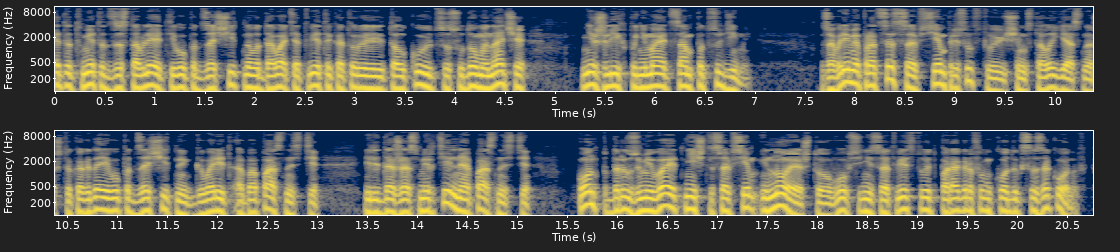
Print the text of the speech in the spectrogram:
этот метод заставляет его подзащитного давать ответы, которые толкуются судом иначе, нежели их понимает сам подсудимый. За время процесса всем присутствующим стало ясно, что когда его подзащитный говорит об опасности или даже о смертельной опасности, он подразумевает нечто совсем иное, что вовсе не соответствует параграфам Кодекса законов.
